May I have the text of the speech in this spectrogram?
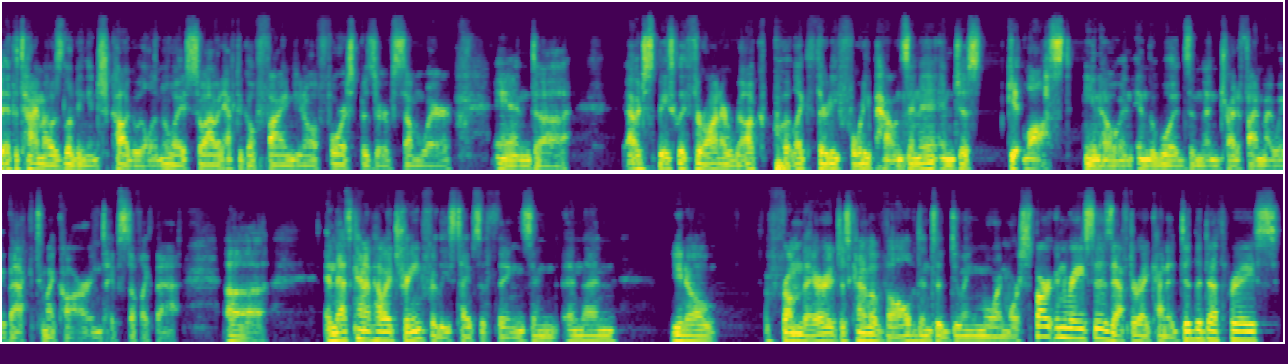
at the time I was living in Chicago, Illinois. So I would have to go find, you know, a forest preserve somewhere and uh, I would just basically throw on a ruck, put like 30, 40 pounds in it and just get lost, you know, in, in the woods and then try to find my way back to my car and type stuff like that. Uh, and that's kind of how I trained for these types of things. And, and then, you know, from there, it just kind of evolved into doing more and more Spartan races after I kind of did the death race.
